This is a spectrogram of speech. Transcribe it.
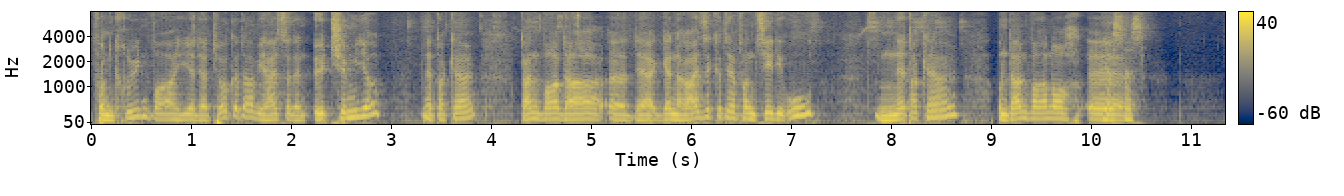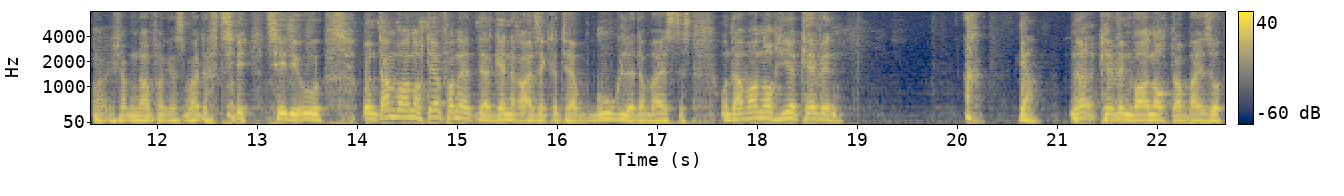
von Grün war hier der Türke da, wie heißt er denn, Özdemir, netter Kerl. Dann war da äh, der Generalsekretär von CDU, netter Kerl. Und dann war noch... Äh, Wer ist das? Oh, Ich habe den Namen vergessen, weil der CDU. Und dann war noch der von der, der Generalsekretär, Google, dann weißt es. Und da war noch hier Kevin. Ja. Ne? Kevin war noch dabei. So,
